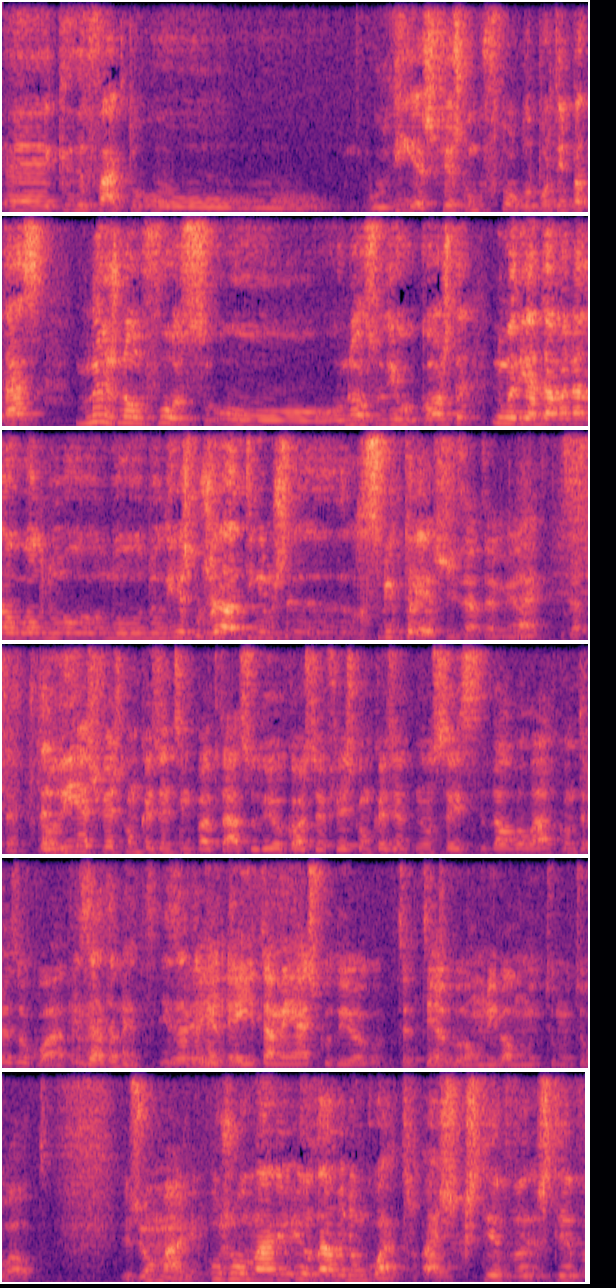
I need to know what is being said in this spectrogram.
eh, que de facto o, o, o Dias fez com que o Futebol do Porto empatasse, mas não fosse o, o nosso Diogo Costa, não adiantava nada o gol do, do, do Dias, porque já tínhamos eh, recebido três. Exatamente. Não é? exatamente. Portanto- o Dias fez com que a gente empatasse, o Diogo Costa fez com que a gente não sei se de Alvalade com 3 ou 4. Exatamente, Aí, exatamente. aí também acho que o Diogo te- teve um nível muito, muito alto. João Mário, O João Mário, eu dava-lhe um 4. Acho que esteve, esteve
